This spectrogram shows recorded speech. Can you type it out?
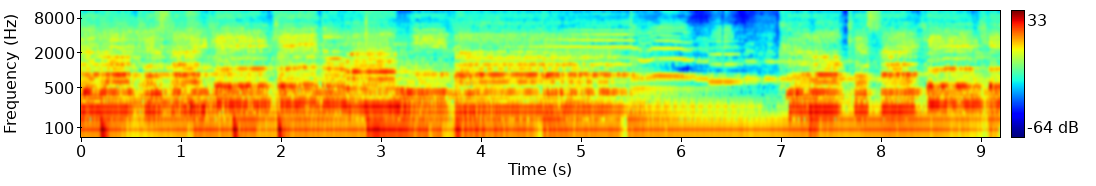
그렇게 살길 기도합니다. 그렇게 살길 기도합니다.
